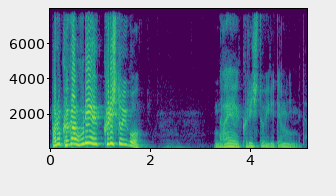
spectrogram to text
바로 그가 우리의 그리스도이고 나의 그리스도이기 때문입니다.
